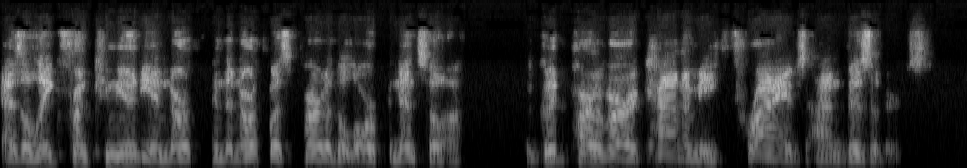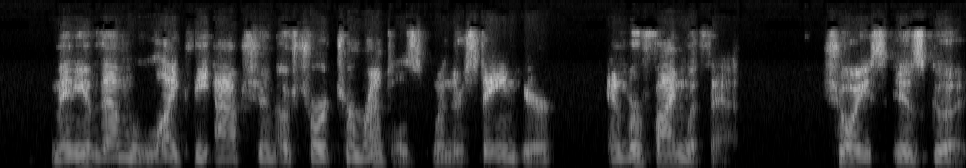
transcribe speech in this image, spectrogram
As a lakefront community in, north, in the northwest part of the Lower Peninsula, a good part of our economy thrives on visitors. Many of them like the option of short term rentals when they're staying here, and we're fine with that. Choice is good.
